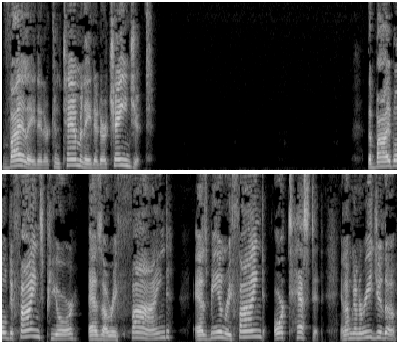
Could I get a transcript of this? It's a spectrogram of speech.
violate it or contaminate it or change it. The Bible defines pure as a refined as being refined or tested. And I'm going to read you the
